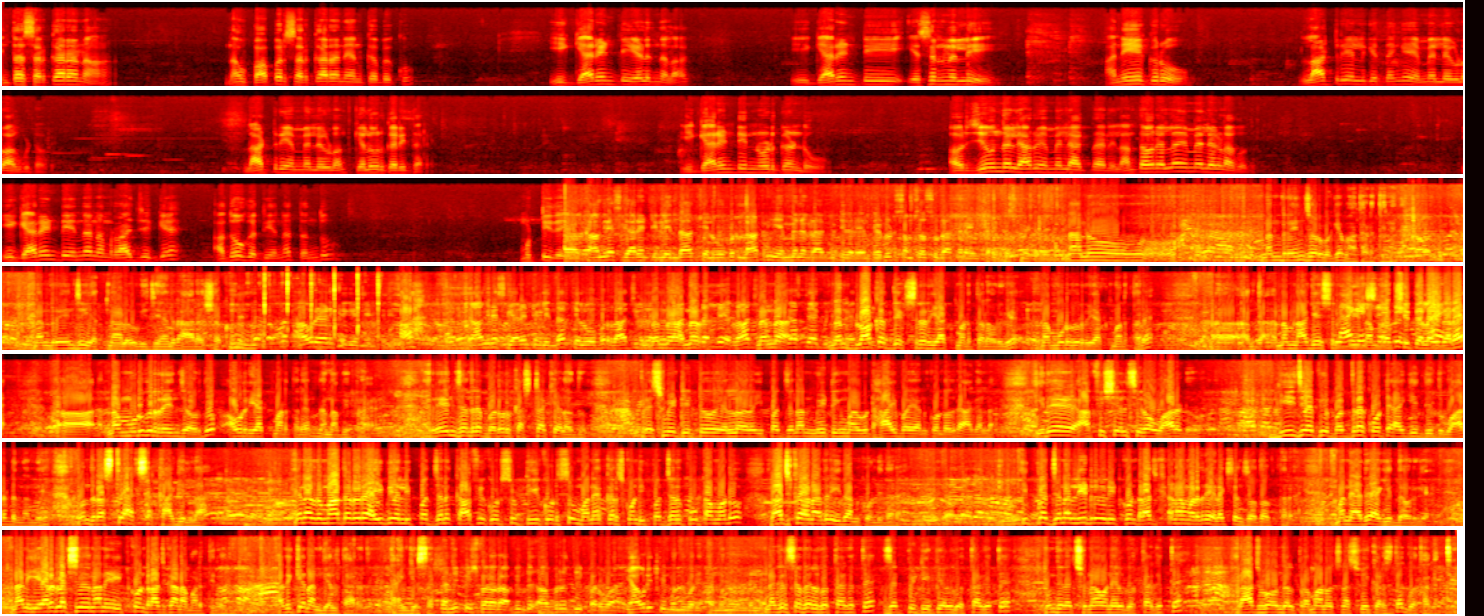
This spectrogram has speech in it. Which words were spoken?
ಇಂಥ ಸರ್ಕಾರನ ನಾವು ಪಾಪರ್ ಸರ್ಕಾರನೇ ಅನ್ಕೋಬೇಕು. ಈ ಗ್ಯಾರಂಟಿ ಹೇಳಿದ್ನಲ್ಲ, ಈ ಗ್ಯಾರಂಟಿ ಹೆಸರಿನಲ್ಲಿ ಅನೇಕರು ಲಾಟ್ರಿಯಲ್ಲಿ ಗೆದ್ದಂಗೆ ಎಂ ಎಲ್ ಎಗಳು ಆಗ್ಬಿಟ್ಟವ್ರೆ. ಲಾಟ್ರಿ ಎಂ ಎಲ್ ಎಗಳು ಅಂತ ಕೆಲವರು ಕರೀತಾರೆ. ಈ ಗ್ಯಾರಂಟಿ ನೋಡ್ಕೊಂಡು ಅವ್ರ ಜೀವನದಲ್ಲಿ ಯಾರೂ ಎಂ ಎಲ್ ಎ ಆಗ್ತಾ ಇರಲಿಲ್ಲ. ಅಂಥವರೆಲ್ಲ ಎಂ ಎಲ್ ಎಗಳಾಗೋದು ಈ ಗ್ಯಾರಂಟಿಯಿಂದ ನಮ್ಮ ರಾಜ್ಯಕ್ಕೆ ಅಧೋಗತಿಯನ್ನು ತಂದು ಮುಟ್ಟಿದೆ. ಕಾಂಗ್ರೆಸ್ ಗ್ಯಾರಂಟಿಗಳಿಂದ ಕೆಲವೊಬ್ಬರು ಲಾಟ್ರಿ ಎಂ ಎಲ್ ಎಗಳಾಗ್ಬಿಟ್ಟಿದ್ದಾರೆ ಅಂತ ಹೇಳ್ಬಿಟ್ಟು ಸಂಸದ ಸುಧಾಕರ್ ಹೇಳ್ತಾರೆ ನಾನು ನನ್ನ ರೇಂಜ್ ಅವ್ರ ಬಗ್ಗೆ ಮಾತಾಡ್ತೀನಿ. ನನ್ನ ರೇಂಜ್ ಯತ್ನಾಳು ವಿಜಯ ಅಂದ್ರೆ ಆರ್ ಎಸ್ ಅವ್ರ ಹೇಳಿಕೆಗೆ ಏನು ಕಾಂಗ್ರೆಸ್ ಗ್ಯಾರಂಟಿಗಳಿಂದ ಕೆಲವೊಬ್ಬರು ರಾಜ್ಯ ನನ್ನ ನನ್ನ ಬ್ಲಾಕ್ ಅಧ್ಯಕ್ಷರು ರಿಯಾಕ್ಟ್ ಮಾಡ್ತಾರೆ ಅವ್ರಿಗೆ. ನಮ್ಮ ಹುಡುಗರು ರಿಯಾಕ್ಟ್ ಮಾಡ್ತಾರೆ. ಅಂತ ನಮ್ಮ ನಾಗೇಶ್ ರೆಡ್ಡಿ ನಮ್ಮ. ರಕ್ಷಿತ್ ಎಲ್ಲ ಇದ್ದಾರೆ. ನಮ್ಮ ಹುಡುಗರ ರೇಂಜ್ ಅವ್ರದ್ದು ಅವ್ರು ರಿಯಾಕ್ಟ್ ಮಾಡ್ತಾರೆ ಅಂತ ನನ್ನ ಅಭಿಪ್ರಾಯ. ರೇಂಜ್ ಅಂದರೆ ಬಡವ್ರ ಕಷ್ಟ ಕೇಳೋದು. ಪ್ರೆಸ್ ಮೀಟ್ ಇಟ್ಟು ಎಲ್ಲರೂ ಇಪ್ಪತ್ತು ಜನ ಮೀಟಿಂಗ್ ಮಾಡಿಬಿಟ್ಟು ಹಾಯ್ ಬಾಯ್ ಅನ್ಕೊಂಡೋದ್ರೆ ಆಗಲ್ಲ. ಇದೇ ಅಫಿಷಿಯಲ್ಸ್ ಇರೋ ವಾರ್ಡು ಬಿ ಜೆ ಪಿ ಭದ್ರಕೋಟೆ ಆಗಿದ್ದಿದ್ದು ವಾರ್ಡ್ನಲ್ಲಿ ಒಂದು ರಸ್ತೆ ಹಾಕ್ಸೋಕ್ಕಾಗಿಲ್ಲ. ಏನಾದರೂ ಮಾತಾಡಿದ್ರೆ ಐ ಬಿ ಎಲ್ ಇಪ್ಪತ್ತು ಜನಕ್ಕೆ ಕಾಫಿ ಕೊಡಿಸು, ಟೀ ಕೊಡಿಸು, ಮನೆ ಕರ್ಸ್ಕೊಂಡು ಇಪ್ಪತ್ತು ಜನಕ್ಕೆ ಊಟ ಮಾಡು. ರಾಜಕಾರಣ ಅಂದರೆ ಇದು ಅಂದ್ಕೊಂಡಿದ್ದಾರೆ ಇಪ್ಪತ್ತು ಜನ ಲೀಡರ್ಗಳನ್ನ ಇಟ್ಕೊಂಡು ರಾಜಕಾರಣ ಮಾಡಿದ್ರೆ ಎಲೆಕ್ಷನ್ ಸೋತೋಗ್ತಾರೆ. ಮೊನ್ನೆ ಅದೇ ಆಗಿದ್ದು ಅವ್ರಿಗೆ. ನಾನು ಎರಡು ಲಕ್ಷ ಜನ ಇಟ್ಕೊಂಡು ರಾಜಕಾರಣ ಮಾಡ್ತೀನಿ. ಅದಕ್ಕೆ ನಾನು ಗೆಲ್ತಾ ಇರೋದು. ಥ್ಯಾಂಕ್ ಯು ಸರ್ ಅವರ ಅಭಿವೃದ್ಧಿ ಪರ್ವ ಯಾವ ರೀತಿ ಮುಂದುವರಿತಾ ನಗರಸಭೆಯಲ್ಲಿ ಗೊತ್ತಾಗುತ್ತೆ Z P T P L ಗೊತ್ತಾಗುತ್ತೆ ಮುಂದಿನ ಚುನಾವಣೆಯಲ್ಲಿ ಗೊತ್ತಾಗುತ್ತೆ ರಾಜಭವನದಲ್ಲಿ ಪ್ರಮಾಣ ವಚನ ಸ್ವೀಕರಿಸಿದಾಗ ಗೊತ್ತಾಗುತ್ತೆ.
